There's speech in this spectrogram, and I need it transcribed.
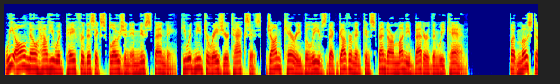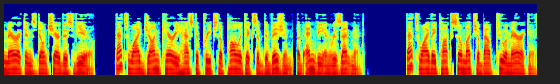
We all know how he would pay for this explosion in new spending, he would need to raise your taxes. John Kerry believes that government can spend our money better than we can. But most Americans don't share this view. That's why John Kerry has to preach the politics of division, of envy and resentment. That's why they talk so much about two Americas.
